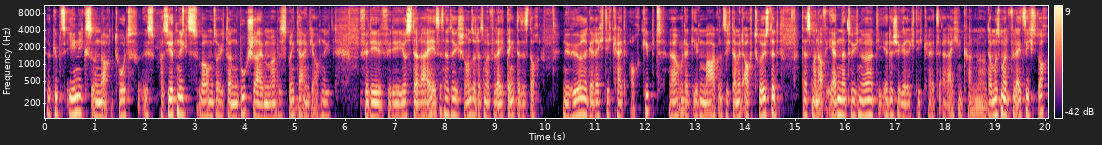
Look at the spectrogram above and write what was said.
da gibt es eh nichts und nach dem Tod ist, passiert nichts, warum soll ich dann ein Buch schreiben? Das bringt ja eigentlich auch nichts. Für die, für die Justerei ist es natürlich schon so, dass man vielleicht denkt, dass es doch eine höhere Gerechtigkeit auch gibt ja, oder geben mag und sich damit auch tröstet, dass man auf Erden natürlich nur die irdische Gerechtigkeit erreichen kann. Ne. Und da muss man vielleicht sich doch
